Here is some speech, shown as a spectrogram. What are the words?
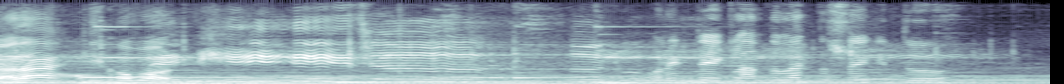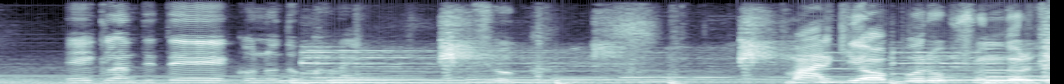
দাদা কি খবর? অনেকটাই ক্লান্ত লাগতেছে কিন্তু এই ক্লান্তিতে কোনো দুঃখ নেই সুখ। মার কি অপরূপ সৌন্দর্য।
